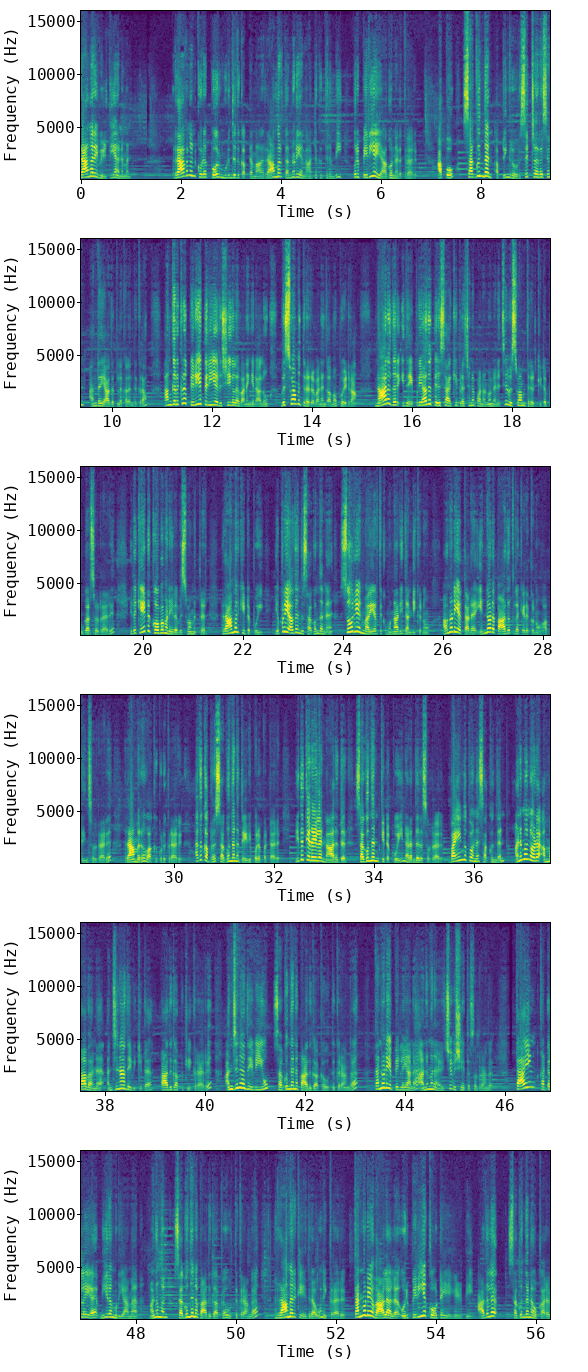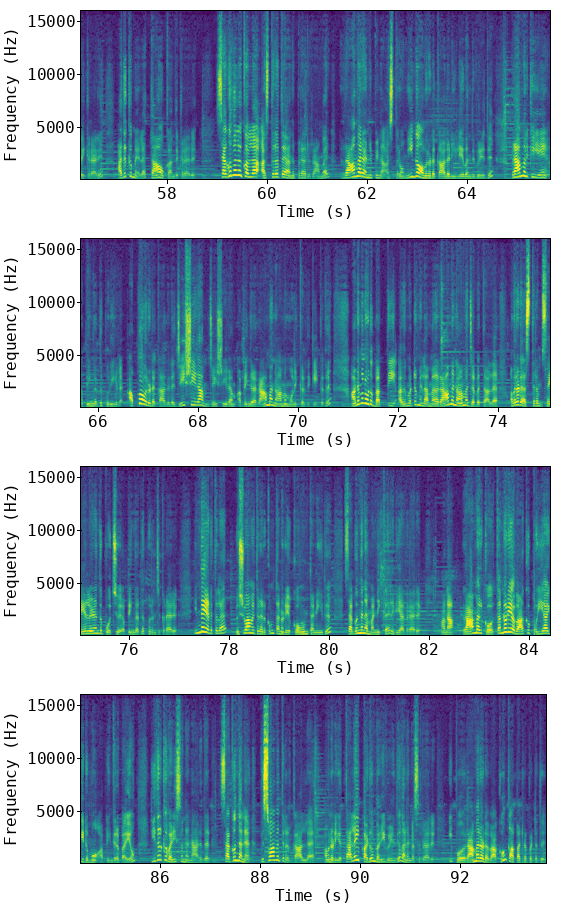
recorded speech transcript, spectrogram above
ராமரை வீழ்த்திய அனுமன். ராவணன் கூட போர் முடிஞ்சதுக்கு அப்புறமா ராமர் தன்னுடைய நாட்டுக்கு திரும்பி ஒரு பெரிய யாகம் நடத்துறாரு. அப்போ சகுந்தன் அப்படிங்கிற ஒரு சிற்றரசன் அந்த யாகத்துல கலந்துக்கிறான். அங்க இருக்கிற பெரிய பெரிய ரிஷிகளை வணங்கினாலும் விஸ்வாமித்திரரை வணங்காம போயிடுறான். நாரதர் இதை எப்படியாவது பெருசாக்கி பிரச்சனை பண்ணணும்னு நினைச்சு விஸ்வாமித்திரர் கிட்ட புகார் சொல்றாரு. இதை கேட்டு கோபமடைகிற விஸ்வாமித்திரர் ராமர் கிட்ட போய் எப்படியாவது இந்த சகுந்தனை சூரியன் மறையறதுக்கு முன்னாடி தண்டிக்கணும். அவனுடைய தலை என்னோட பாதத்துல கிடக்கணும் அப்படின்னு சொல்றாரு. ராமரும் வாக்கு கொடுக்கறாரு. அதுக்கப்புறம் சகுந்தனை தேடி புறப்பட்டாரு இதுக்கிடையில நாரதர் சகுந்தன் கிட்ட போய் நடந்ததை சொல்றாரு. பயந்து போன சகுந்தன் அனுமனோட அம்மாவான அஞ்சனா தேவி கிட்ட பாதுகாப்பு கேக்குறாரு. அஞ்சனா தேவியும் சகுந்தனை பாதுகாக்க ஒத்துக்கிறாங்க. தன்னுடைய பிள்ளையான அனுமன் அழிச்சு விஷயத்த சொல்றாங்க. தாயின் கட்டளைய மீற முடியாம அனுமன் சகுந்தனை பாதுகாக்க ஒத்துக்கிறாங்க. ராமருக்கு எதிராகவும் நிக்கிறாரு. தன்னுடைய வாளால ஒரு பெரிய கோட்டையை எழுப்பி அதுல சகுந்தனை உட்கார வைக்கிறாரு. அதுக்கு மேல தான் உட்கார்ந்துக்கிறாரு. சகுந்தனுக்குள்ள அஸ்திரத்தை அனுப்புறாரு ராமர். ராமர் அனுப்பின அஸ்திரம் மீண்டும் அவரோட காலடியிலே வந்து விழுது. ராமருக்கு ஏன் அப்படிங்கிறது புரியல. அப்போ அவரோட காதல ஜெய் ஸ்ரீராம் ஜெய் ஸ்ரீராம் அப்படிங்கிற ராம நாமம் ஒழிக்கிறது கேக்குது. அனுமனோட பக்தி அது மட்டும் இல்லாம ராம நாம ஜபத்தால அவரோட அஸ்திரம் செயலிழந்து போச்சு அப்படிங்கறத புரிஞ்சுக்கிறாரு. இந்த இடத்துல விஸ்வாமித்திரருக்கும் தன்னுடைய கோபம் தனியுது சகுந்தனை மன்னிக்க ரெடியாகிறாரு ஆனா ராமருக்கோ தன்னுடைய வாக்கு பொய்யாகிடுமோ அப்படிங்கிற பயம் இதற்கு வழி சொன்ன நாரதர் சகுந்தனை விஸ்வாமித்திரர் காலில் அவனுடைய தலை படும்படி விழுந்து வணங்க சொல்றாரு. இப்போ ராமரோட வாக்கும் காப்பாற்றப்பட்டது.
